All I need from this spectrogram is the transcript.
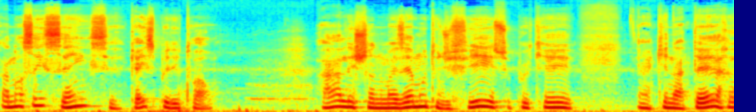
a nossa essência, que é espiritual. Ah, Alexandre, mas é muito difícil porque aqui na Terra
